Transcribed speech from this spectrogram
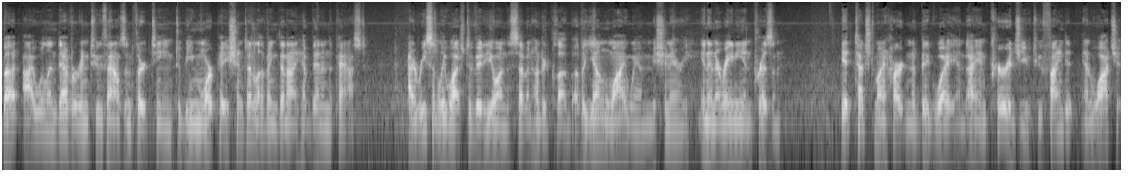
But I will endeavor in 2013 to be more patient and loving than I have been in the past. I recently watched a video on the 700 Club of a young YWAM missionary in an Iranian prison. It touched my heart in a big way, and I encourage you to find it and watch it,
